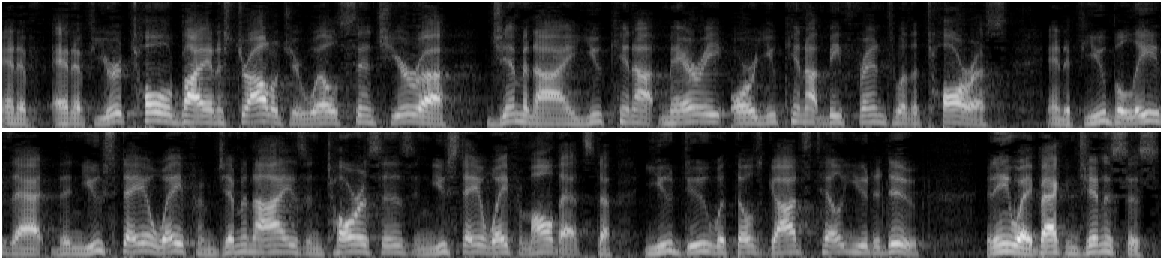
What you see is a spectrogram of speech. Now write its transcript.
And if, and if you're told by an astrologer, well, since you're a Gemini, you cannot marry or you cannot be friends with a Taurus, and if you believe that, then you stay away from Geminis and Tauruses and you stay away from all that stuff. You do what those gods tell you to do. But anyway, back in Genesis,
